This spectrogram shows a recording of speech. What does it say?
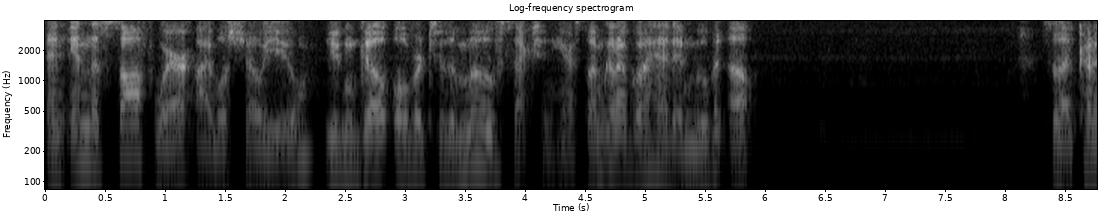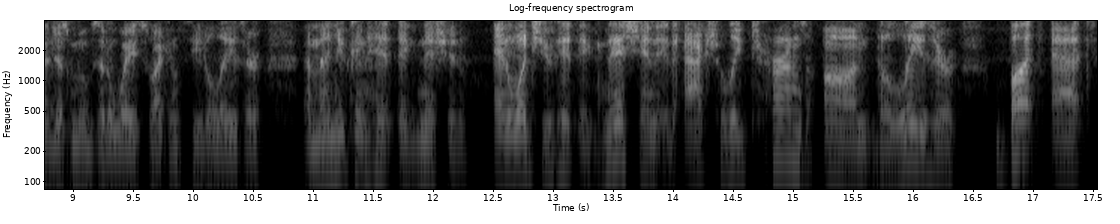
and in the software, I will show you, you can go over to the move section here. So I'm going to go ahead and move it up. So that kind of just moves it away so I can see the laser. And then you can hit ignition. And once you hit ignition, it actually turns on the laser, but at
